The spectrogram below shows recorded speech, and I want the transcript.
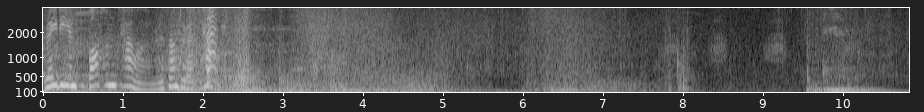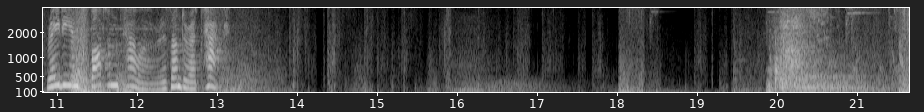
Radiant's bottom tower is under attack. Radiant's bottom tower is under attack.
